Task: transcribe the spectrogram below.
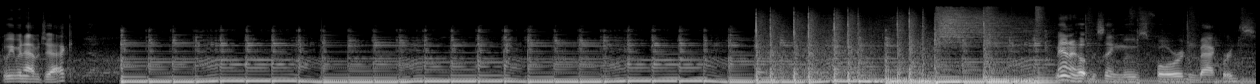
Do we even have a jack? Man, I hope this thing moves forward and backwards.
